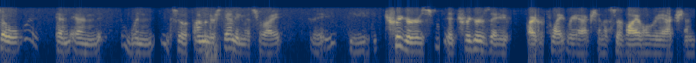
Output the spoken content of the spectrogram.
so and and when so if I'm understanding this right, the, the triggers it triggers a fight or flight reaction, a survival reaction,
